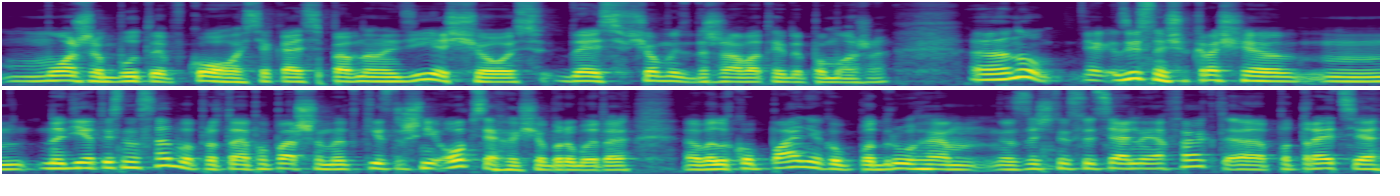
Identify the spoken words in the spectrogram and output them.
може бути в когось якась певна надія, що ось десь в чомусь держава та й допоможе. Е, Ну, звісно, що краще надіятись на себе, проте, по-перше, не такі страшні обсяги, щоб робити велику паніку. По-друге, значний соціальний ефект. Е, по-третє,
